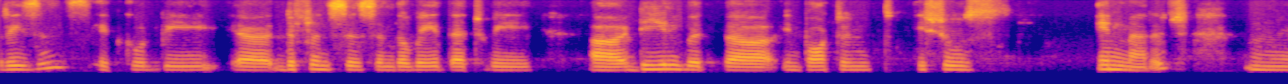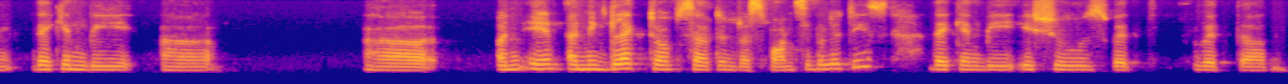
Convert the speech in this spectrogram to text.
reasons it could be uh, differences in the way that we uh, deal with uh, important issues in marriage um, there can be uh, uh, a, a, neglect of certain responsibilities. There can be issues with with um,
